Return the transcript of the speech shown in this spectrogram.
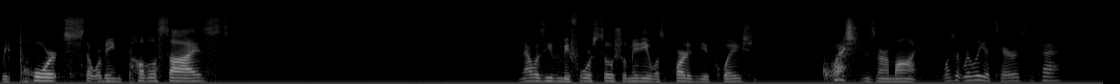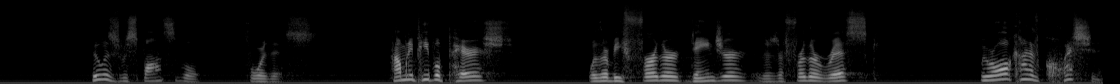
reports that were being publicized. And that was even before social media was part of the equation. Questions in our minds. Was it really a terrorist attack? Who was responsible for this? How many people perished? Will there be further danger? There's a further risk? we were all kind of questioning.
